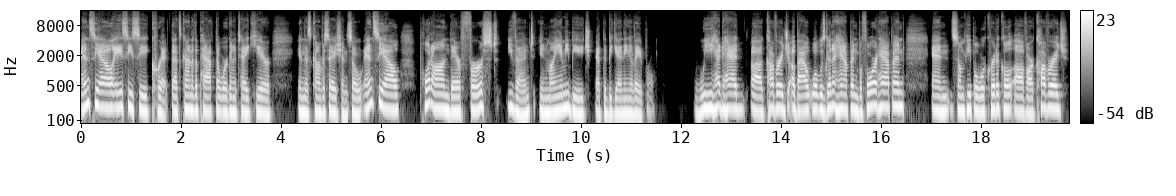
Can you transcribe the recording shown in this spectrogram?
Ncl acc crit. That's kind of the path that we're going to take here in this conversation. So ncl put on their first event in miami beach at the beginning of april we had had uh, coverage about what was going to happen before it happened. And some people were critical of our coverage,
